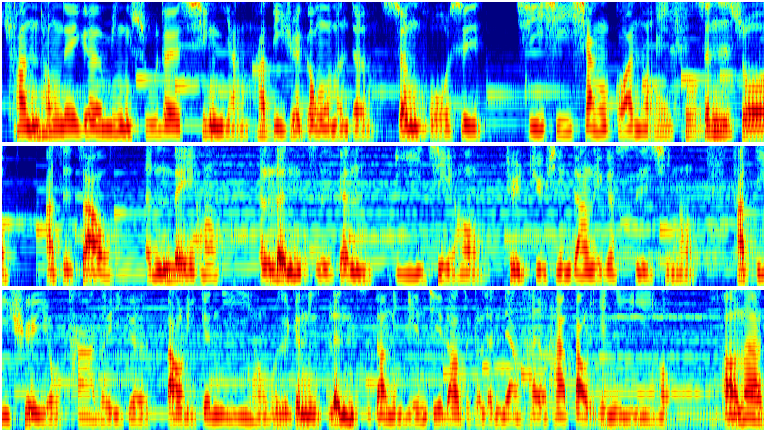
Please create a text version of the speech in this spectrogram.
传统的一个民俗的信仰，它的确跟我们的生活是息息相关哦，没错。甚至说，它是照人类哈的认知跟理解哈去举行这样的一个事情哦，它的确有它的一个道理跟意义哦，或是跟你认知到你连接到这个能量，它有它的道理跟意义哦。好，那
